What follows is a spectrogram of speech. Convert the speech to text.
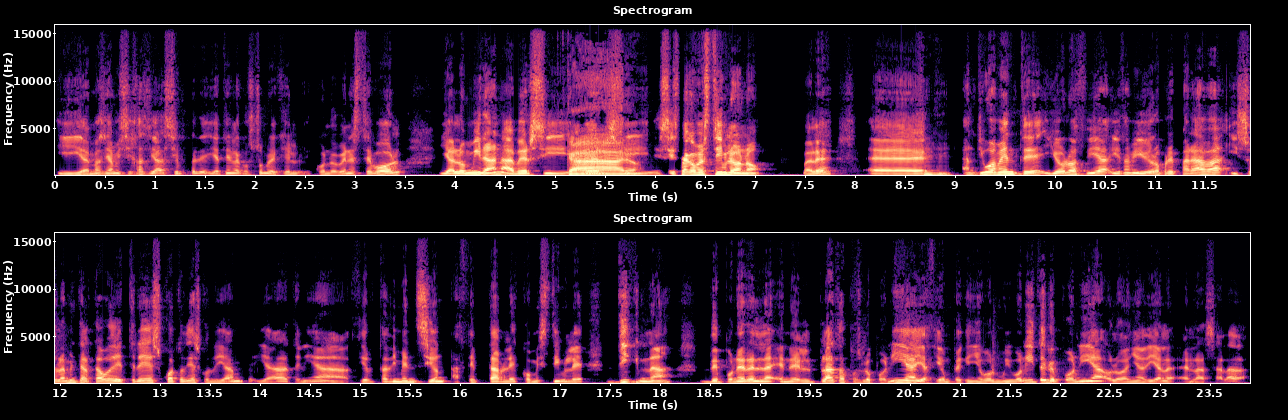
y además ya mis hijas ya siempre ya tienen la costumbre que cuando ven este bol ya lo miran a ver si, a ver si está comestible o no. ¿Vale? Eh, antiguamente yo lo hacía, yo también yo lo preparaba y solamente al cabo de tres, cuatro días, cuando ya, ya tenía cierta dimensión aceptable, comestible, digna de poner en, el plato, pues lo ponía y hacía un pequeño bol muy bonito y lo ponía o lo añadía en la, en la salada.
